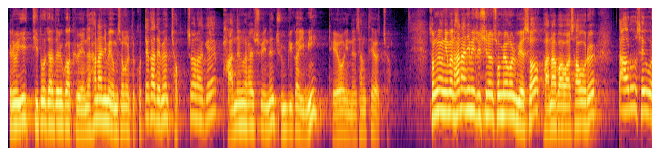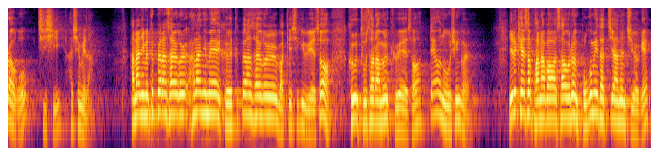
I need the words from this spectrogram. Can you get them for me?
그리고 이 지도자들과 교회는 하나님의 음성을 듣고 때가 되면 적절하게 반응을 할 수 있는 준비가 이미 되어 있는 상태였죠. 성령님은 하나님이 주시는 소명을 위해서 바나바와 사울을 따로 세우라고 지시하십니다. 하나님의 특별한 사역을 하나님의 그 특별한 사역을 맡기시기 위해서 그 두 사람을 교회에서 떼어 놓으신 거예요. 이렇게 해서 바나바와 사울은 복음이 닿지 않은 지역에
